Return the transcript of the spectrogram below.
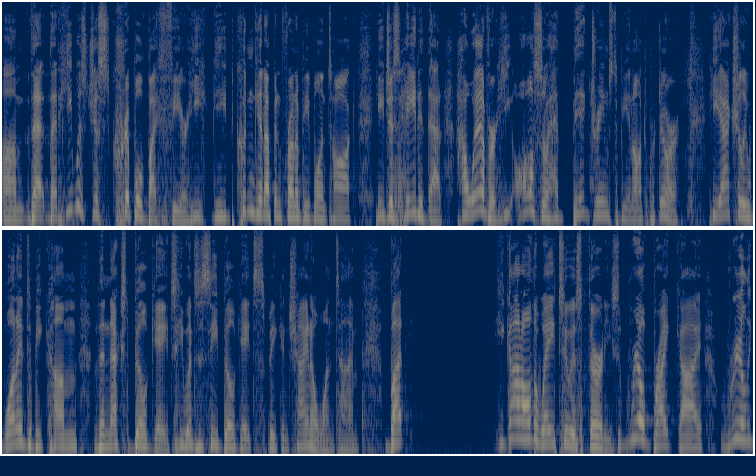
Um, that, that he was just crippled by fear. He, he couldn't get up in front of people and talk. He just hated that. However, he also had big dreams to be an entrepreneur. He actually wanted to become the next Bill Gates. He went to see Bill Gates speak in China one time. But he got all the way to his 30s. Real bright guy, really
